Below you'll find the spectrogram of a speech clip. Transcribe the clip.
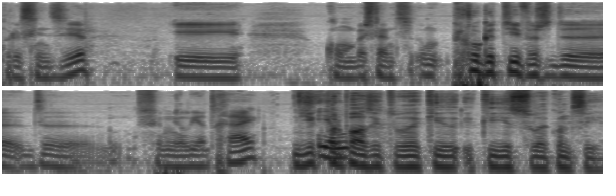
por assim dizer, e com bastante prerrogativas de, de, de, família de rei. E a que Ele, propósito é que, que isso acontecia?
